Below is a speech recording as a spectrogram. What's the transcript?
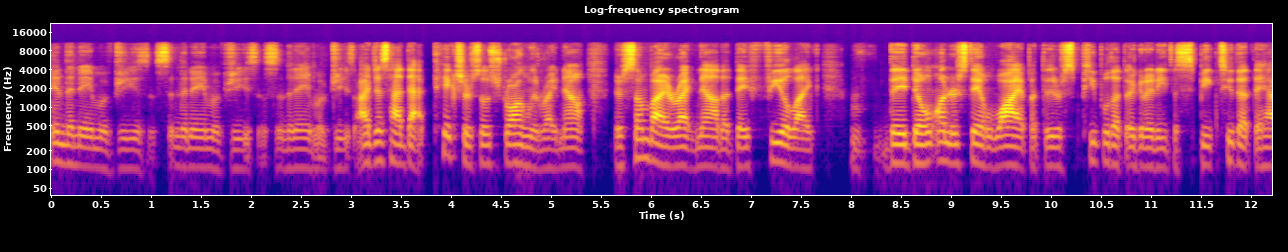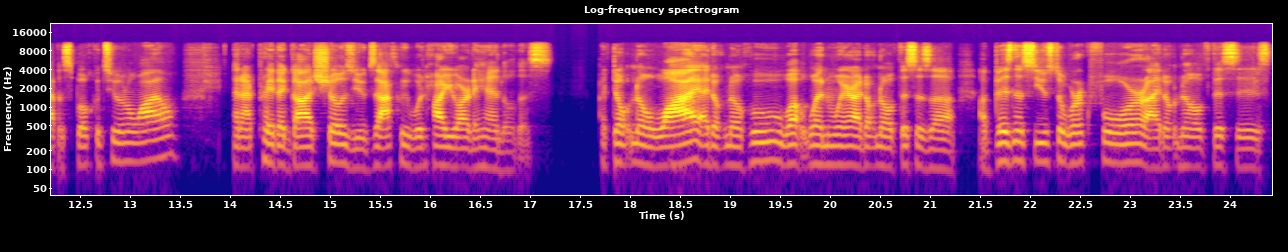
In the name of Jesus, in the name of Jesus, in the name of Jesus. I just had that picture so strongly right now. There's somebody right now that they feel like they don't understand why, but there's people that they're going to need to speak to that they haven't spoken to in a while. And I pray that God shows you exactly what how you are to handle this. I don't know why. I don't know who, what, when, where. I don't know if this is a, a business you used to work for. I don't know if this is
